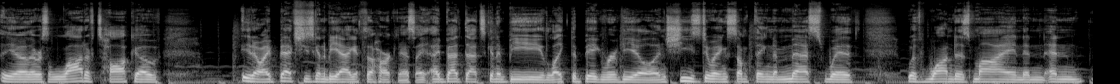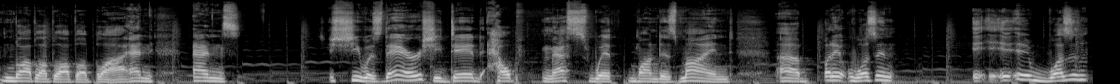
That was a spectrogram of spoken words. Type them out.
you know there was a lot of talk of you know, I bet she's going to be Agatha Harkness. I, I bet that's going to be like the big reveal, and she's doing something to mess with with Wanda's mind, and and blah blah blah blah blah, and and she was there. She did help mess with Wanda's mind, uh, but it wasn't. It, it wasn't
